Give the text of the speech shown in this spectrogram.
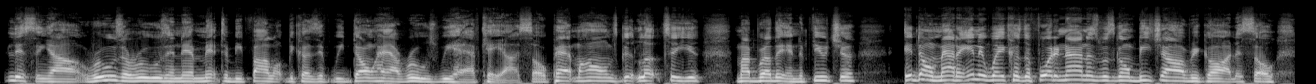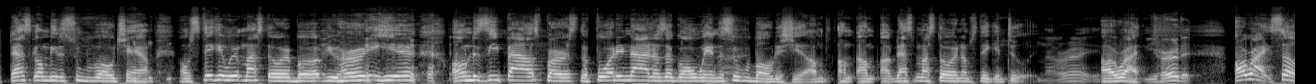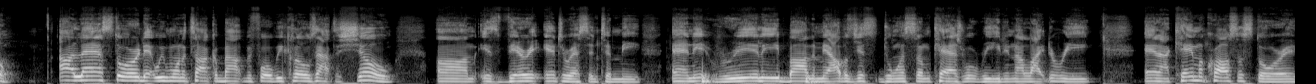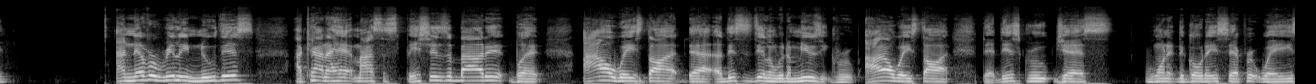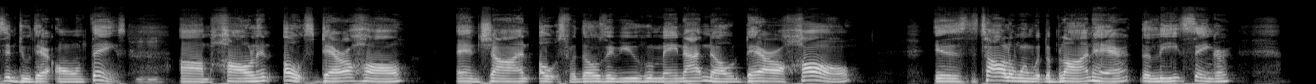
listen, y'all, rules are rules and they're meant to be followed because if we don't have rules, we have chaos. So, Pat Mahomes, good luck to you, my brother, in the future. It don't matter anyway because the 49ers was going to beat y'all regardless. So that's going to be the Super Bowl champ. I'm sticking with my story, Bub. You heard it here on the Z Files first. The 49ers are going to win the Super Bowl this year. I'm, I'm, I'm, I'm- that's my story and I'm sticking to it. All right. All right. You heard it. All right, so our last story that we want to talk about before we close out the show um, is very interesting to me, and it really bothered me. I was just doing some casual reading. I like to read, and I came across a story. I never really knew this. I kind of had my suspicions about it, but I always thought that uh, this is dealing with a music group. I always thought that this group just wanted to go their separate ways and do their own things. Um, Hall and Oates, Daryl Hall and John Oates. For those of you who may not know, Daryl Hall is the taller one with the blonde hair, the lead singer.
